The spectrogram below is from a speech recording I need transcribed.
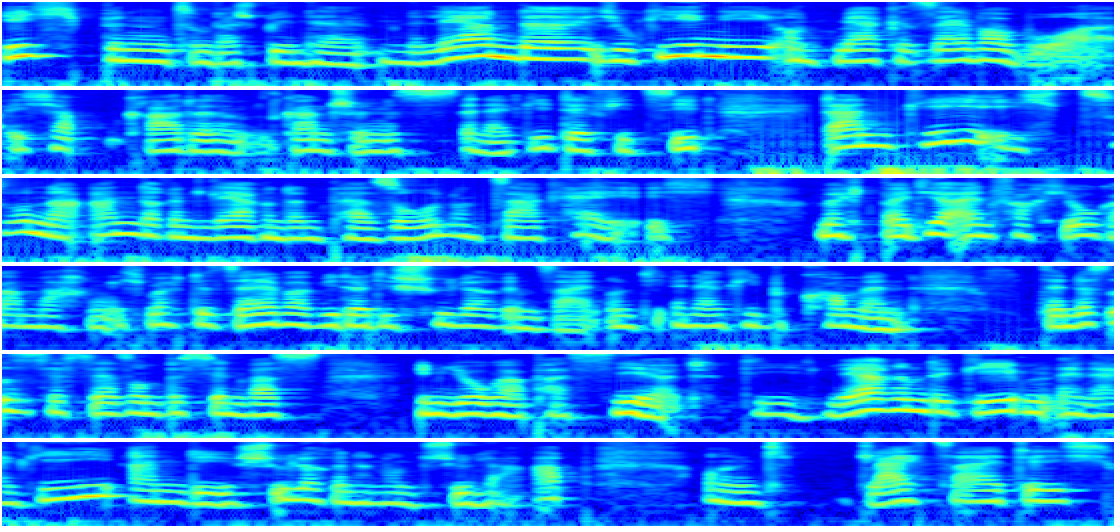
ich bin zum Beispiel eine, eine lernende Yogini und merke selber, boah, ich habe gerade ganz schönes Energiedefizit, dann gehe ich zu einer anderen lehrenden Person und sage, hey, ich möchte bei dir einfach Yoga machen. Ich möchte selber wieder die Schülerin sein und die Energie bekommen. Denn das ist jetzt ja so ein bisschen, was im Yoga passiert. Die Lehrende geben Energie an die Schülerinnen und Schüler ab und gleichzeitig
